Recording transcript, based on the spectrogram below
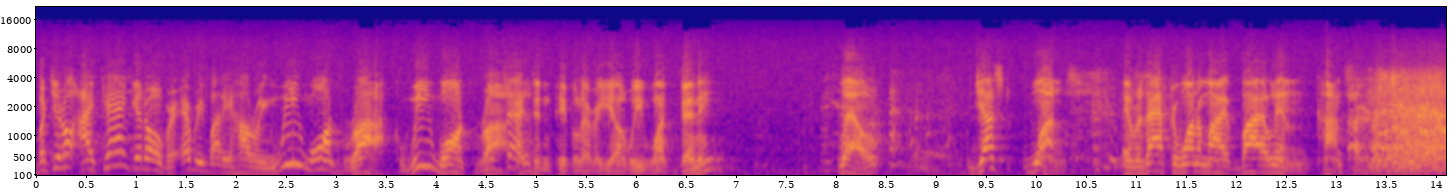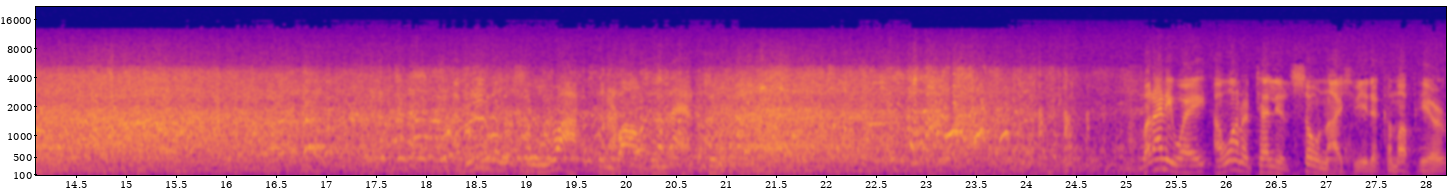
but you know, I can't get over everybody hollering, we want rock, we want rock. Jack, didn't people ever yell, we want Benny? Well, just once. It was after one of my violin concerts. I believe there were some rocks involved in that, too. But anyway, I want to tell you it's so nice of you to come up here,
